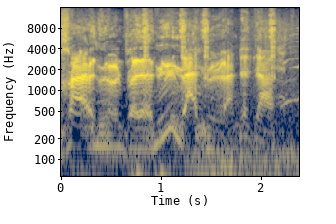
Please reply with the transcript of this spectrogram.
さあ、ヌー的レーニ。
